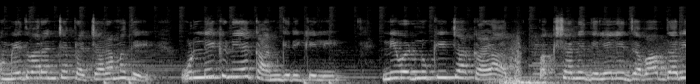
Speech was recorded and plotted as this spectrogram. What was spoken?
उमेदवारांच्या प्रचारामध्ये उल्लेखनीय कामगिरी केली. निवडणुकीच्या काळात पक्षाने दिलेली जबाबदारी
